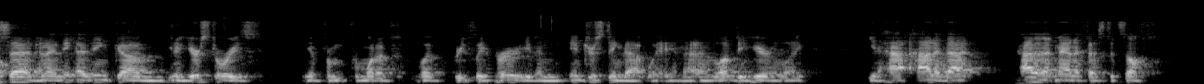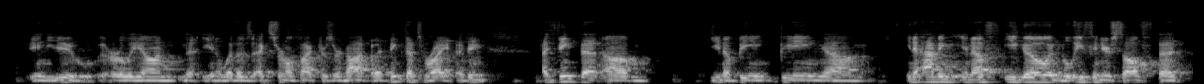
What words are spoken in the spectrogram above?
said. And I think, I think, um, you know, your stories, you know, from, from what I've, what I've briefly heard, even interesting that way. And I'd love to hear like, you know, how, how did that, how did that manifest itself in you early on, you know, whether it's external factors or not, but I think that's right. I think, I think that, um, you know, being, being, um, you know, having enough ego and belief in yourself that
